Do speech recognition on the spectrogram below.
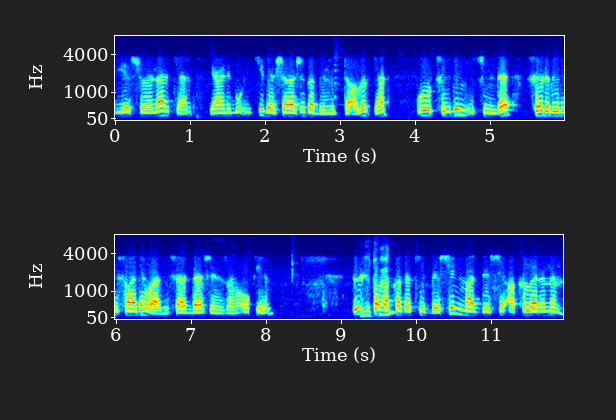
diye söylerken yani bu iki deşarjı da birlikte alırken bu tweet'in içinde şöyle bir ifade var. Müsaade ederseniz onu okuyayım. Üst Lütfen. tabakadaki besin maddesi akılarının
